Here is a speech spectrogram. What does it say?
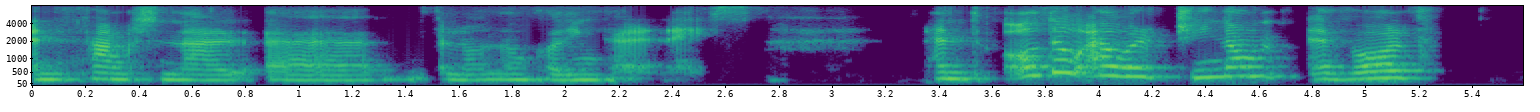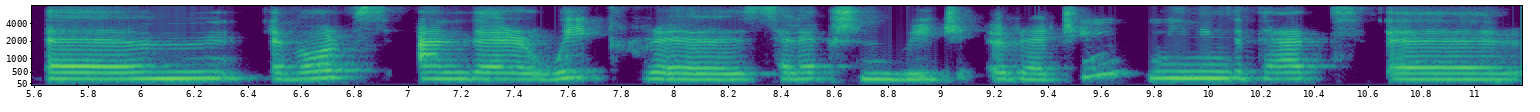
and functional uh, non-coding RNAs. And although our genome evolved, um, evolves under weak uh, selection reg regime, meaning that uh,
